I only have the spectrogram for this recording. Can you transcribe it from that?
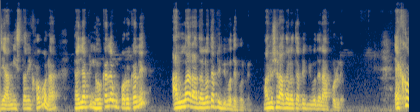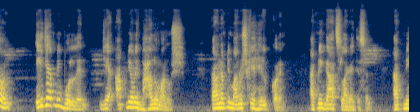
যে আমি ইসলামিক হব না, তাহলে আপনি ইহকালে এবং পরকালে আল্লাহর আদালতে আপনি বিপদে পড়বেন। মানুষের আদালতে আপনি বিপদে না পড়লেও। এখন এই যে আপনি বললেন যে আপনি অনেক ভালো মানুষ, কারণ আপনি মানুষকে হেল্প করেন, আপনি গাছ লাগাইতেছেন, আপনি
